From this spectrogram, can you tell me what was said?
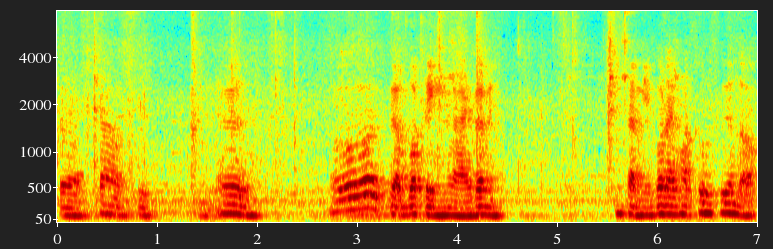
แปดเก้าสิบเออโอ้ยเกือบบดติงหลายก็นี่สันนี้บ่ได้ฮอดทุ่นเพื่อนหรอก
